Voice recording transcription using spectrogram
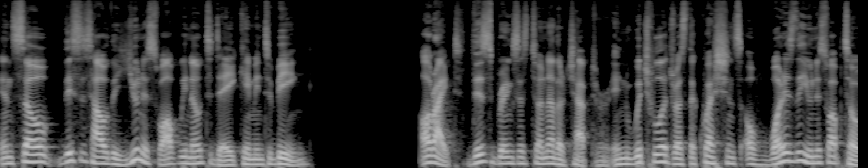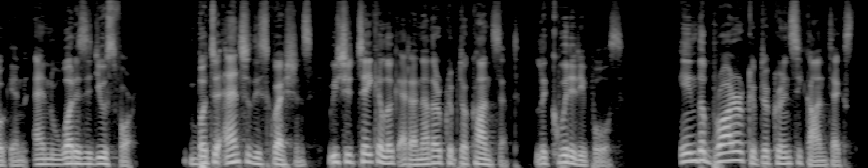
And so, this is how the Uniswap we know today came into being. Alright, this brings us to another chapter in which we'll address the questions of what is the Uniswap token and what is it used for. But to answer these questions, we should take a look at another crypto concept, liquidity pools. In the broader cryptocurrency context,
